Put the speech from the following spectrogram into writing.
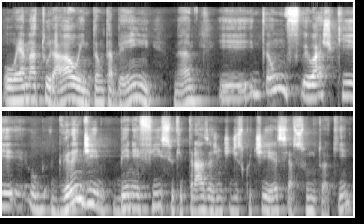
ou é natural, então tá bem. Né? E, então eu acho que o grande benefício que traz a gente discutir esse assunto aqui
